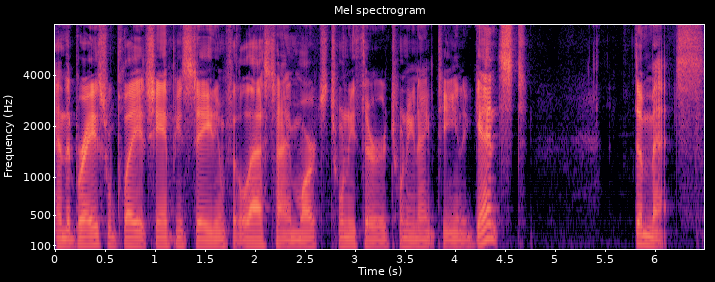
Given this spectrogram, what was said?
And the Braves will play at Champion Stadium for the last time March 23rd, 2019, against the Mets.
